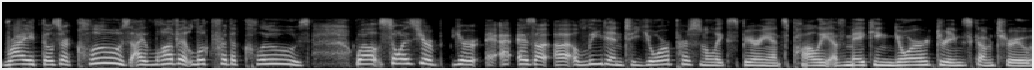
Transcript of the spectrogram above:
Right, those are clues. I love it. Look for the clues. Well, so as your your as a, a lead into your personal experience, Polly, of making your dreams come true.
